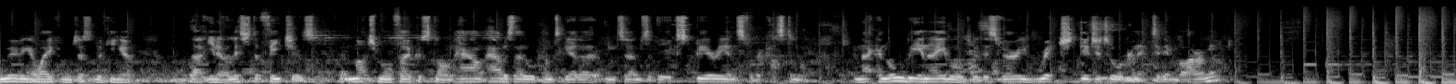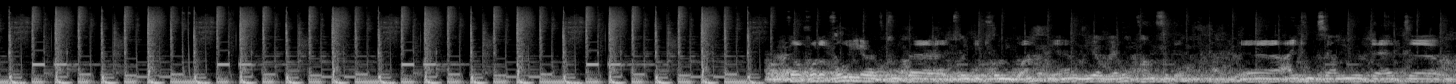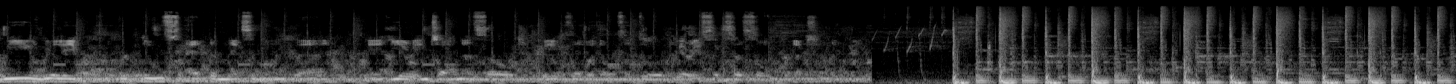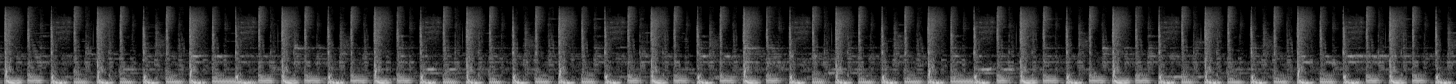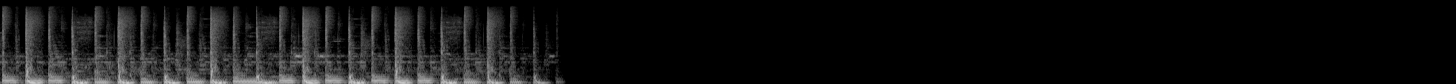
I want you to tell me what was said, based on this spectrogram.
moving away from just looking at uh, you know a list of features, but much more focused on how how does that all come together in terms of the experience for the customer, and that can all be enabled with this very rich digital connected environment. So for the full year of uh, 2021, yeah, we are very confident. Uh, I can tell you that uh, we really produce at the maximum uh, here in China. So we look forward also to a very successful production.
